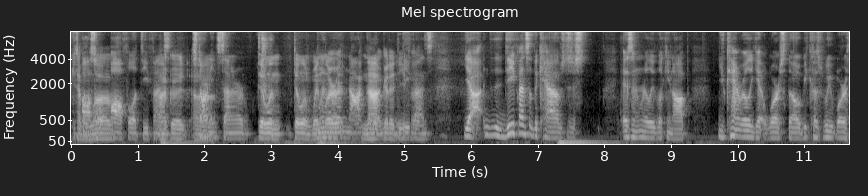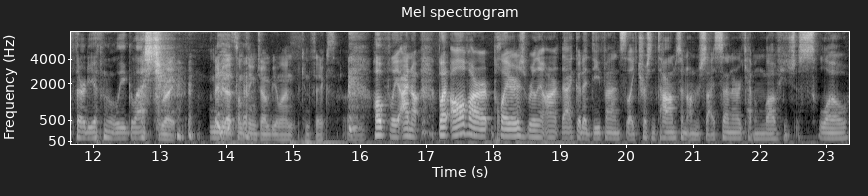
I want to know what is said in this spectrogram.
who's Kevin also Love, awful at defense, Not good. starting Uh, center, Dylan Dylan Windler, Windler, not not, good, good, at at defense. Yeah, the defense of the Cavs just isn't really looking up. You can't really get worse though because we were 30th in the league last year. Right. Maybe that's something John Beilein can fix. Um, Hopefully, I know, but all of our players really aren't that good at defense. Like Tristan Thompson, undersized center. Kevin Love, he's just slow.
